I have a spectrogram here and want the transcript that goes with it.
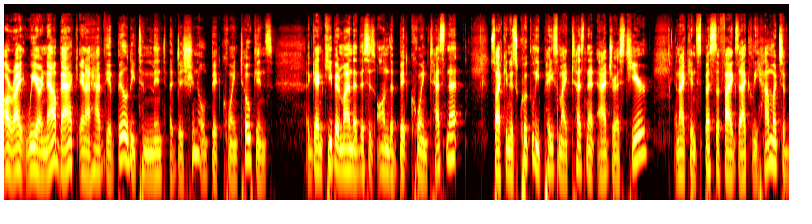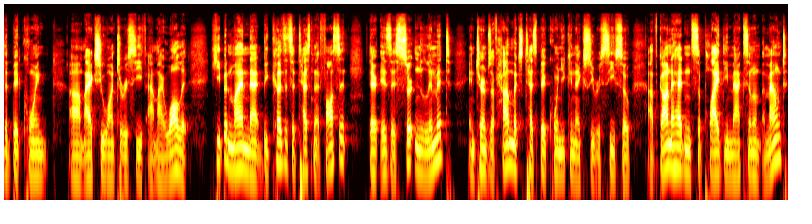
All right, we are now back and I have the ability to mint additional Bitcoin tokens. Again, keep in mind that this is on the Bitcoin testnet. So I can just quickly paste my testnet address here and I can specify exactly how much of the Bitcoin um, I actually want to receive at my wallet. Keep in mind that because it's a testnet faucet, there is a certain limit in terms of how much test Bitcoin you can actually receive. So I've gone ahead and supplied the maximum amount.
